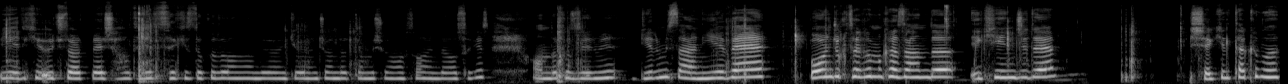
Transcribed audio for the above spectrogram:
1, 2, 3, 4, 5, 6, 7, 8, 9, 10, 11, 12, 13, 14, 15, 16, 17, 18, 19, 20, 20 saniye ve boncuk takımı kazandı. İkinci de şekil takımı.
